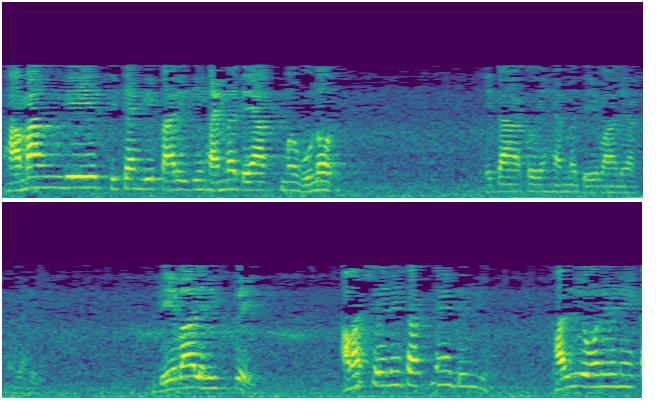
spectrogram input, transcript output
තමන්ගේ සිතැඟි පරිදි හැම දෙයක්ම වුණොත් එදාට ඔය හැම දේවාලයක්ම වැහි. දේවාල හිස් වෙයි. අවශ්‍ය වෙන එකක් නෑ දෙවියෝ. පල්ලි ඕන වෙන එකක්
